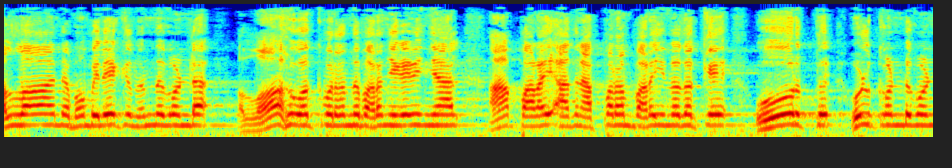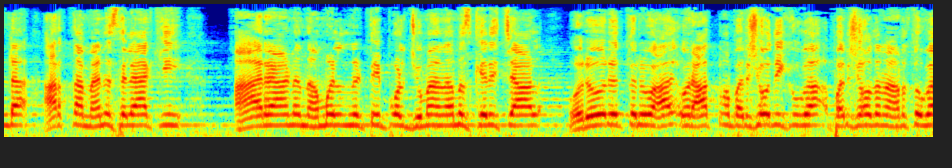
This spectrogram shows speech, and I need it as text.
അള്ളാഹിന്റെ മുമ്പിലേക്ക് നിന്നുകൊണ്ട് അള്ളാഹു അക്ബർ എന്ന് പറഞ്ഞു കഴിഞ്ഞാൽ ആ പറ അതിനപ്പുറം പറയുന്നതൊക്കെ ഓർത്ത് ഉൾക്കൊണ്ടുകൊണ്ട് അർത്ഥം മനസ്സിലാക്കി ആരാണ് നമ്മൾ നിട്ടിപ്പോൾ ജുമ നമസ്കരിച്ചാൽ ഓരോരുത്തരും ഒരു ആത്മ പരിശോധിക്കുക പരിശോധന നടത്തുക.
